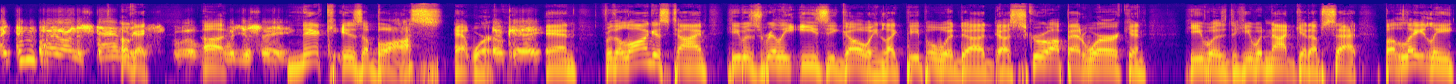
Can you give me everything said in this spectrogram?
I didn't quite understand Okay. this, uh, Uh, what you're saying. Nick is a boss at work. Okay. And for the longest time, he was really easygoing. Like people would uh, uh, screw up at work, and he was he would not get upset. But lately,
